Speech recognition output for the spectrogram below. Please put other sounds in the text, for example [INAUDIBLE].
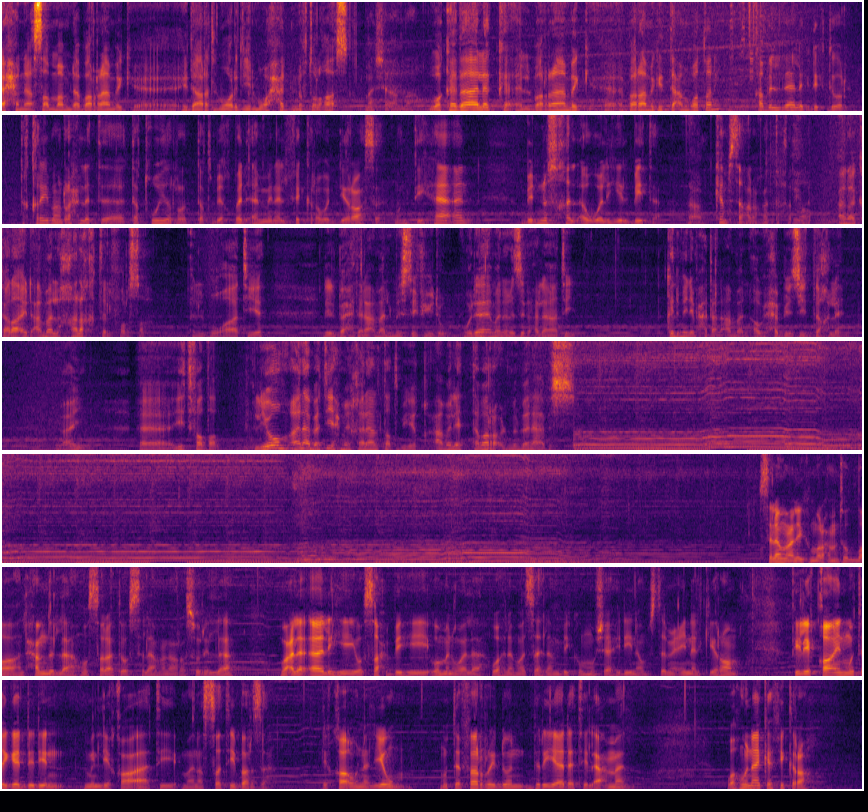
إحنا صممنا برنامج آه، إدارة الموردين الموحد بالنفط والغاز ما شاء الله. وكذلك البرنامج آه، برامج الدعم الوطني. قبل ذلك دكتور تقريبا رحلة آه، تطوير التطبيق بدءا من الفكرة والدراسة وانتهاء بالنسخة الأولية البيتا. نعم. كم استغرقت تقريبا؟ أنا كرائد عمل خلقت الفرصة المؤاتية للباحثين عن عمل يستفيدوا ودائما أنزل إعلاناتي كل من يبحث عن عمل أو يحب يزيد دخله معي. يتفضل. اليوم أنا بتيح من خلال تطبيق عملية تبرع بالملابس السلام عليكم ورحمة الله. الحمد لله والصلاة والسلام على رسول الله وعلى آله وصحبه ومن والاه. وأهلا وسهلا بكم مشاهدينا ومستمعينا الكرام في لقاء متجدد من لقاءات منصة برزة. لقاؤنا اليوم متفرد بريادة الأعمال. وهناك فكرة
